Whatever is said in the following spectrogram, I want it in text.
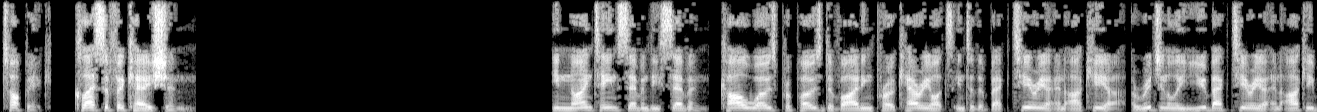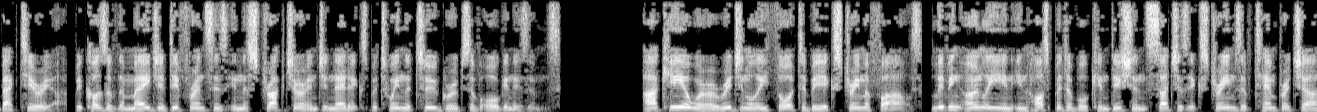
Topic: Classification In 1977, Carl Woese proposed dividing prokaryotes into the bacteria and archaea originally eubacteria and archaebacteria because of the major differences in the structure and genetics between the two groups of organisms. Archaea were originally thought to be extremophiles, living only in inhospitable conditions such as extremes of temperature,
